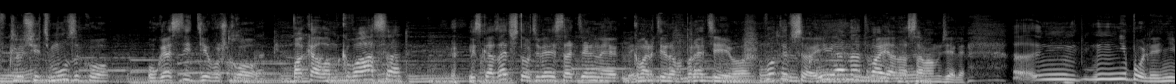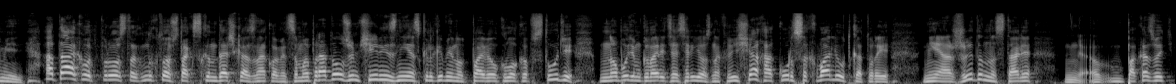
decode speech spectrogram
включить музыку, угостить девушку бокалом кваса и сказать, что у тебя есть отдельная квартира в Братеево. Вот и все. И она твоя на самом деле. Э, Не более, не менее. А так вот просто, ну кто ж так с кондачка знакомится. Мы продолжим через несколько минут. Павел Клоков в студии, но будем говорить о серьезных вещах, о курсах валют, которые неожиданно стали э, показывать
